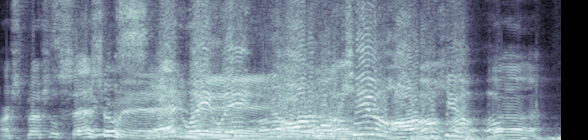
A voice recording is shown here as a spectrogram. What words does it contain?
our special Special segment. segment. Wait, wait, wait. Oh, The audible oh, cue, audible cue.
